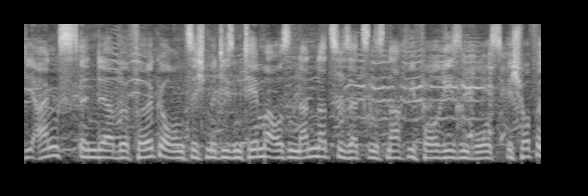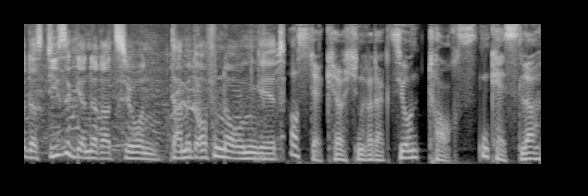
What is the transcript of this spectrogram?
Die Angst in der Bevölkerung, sich mit diesem Thema auseinanderzusetzen, ist nach wie vor riesengroß. Ich hoffe, dass diese Generation damit offener umgeht. Aus der Kirchenredaktion Torsten Kessler.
